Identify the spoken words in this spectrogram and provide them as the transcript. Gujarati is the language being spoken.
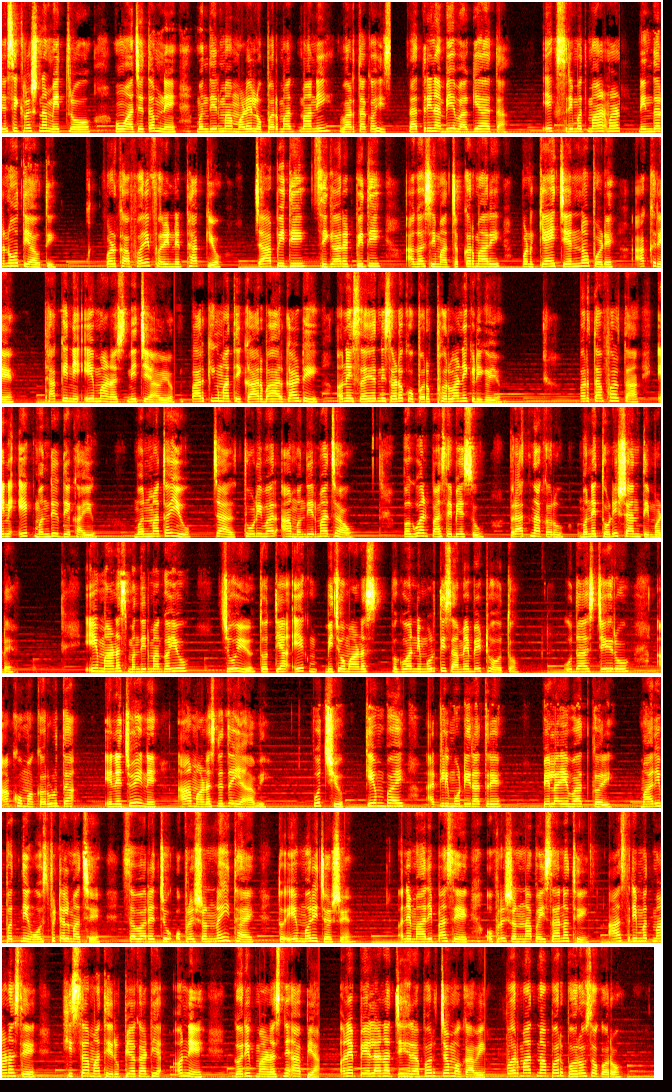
જય શ્રી કૃષ્ણ મિત્રો. હું આજે તમને મંદિરમાં મળેલો પરમાત્માની વાર્તા કહીશ. રાત્રિના બે વાગ્યા હતા. એક શ્રીમદ નિંદર નહોતી આવતી. પડખા ફરી ફરીને થાક્યો ચા પીધી, સિગારેટ પીધી, આગાશીમાં ચક્કર મારી, પણ ક્યાંય ચેન ન પડે. આખરે થાકીને એ માણસ નીચે આવ્યો. પાર્કિંગમાંથી કાર બહાર કાઢી અને શહેરની સડકો પર ફરવા નીકળી ગયો. ફરતા ફરતા એને એક મંદિર દેખાયું. મનમાં થયું, ચાલ થોડીવાર આ મંદિરમાં જાઓ. ભગવાન પાસે બેસું, પ્રાર્થના કરું, મને થોડી શાંતિ મળે. એ માણસ મંદિરમાં ગયો, જોયું તો ત્યાં એક બીજો માણસ ભગવાનની મૂર્તિ સામે બેઠો હતો. ઉદાસ ચહેરો, આંખોમાં કરુણતા, એને જોઈને આ માણસને દયા આવી. પૂછ્યું, કેમ ભાઈ, આટલી મોટી રાત્રે પહેલાં એ વાત કરી, મારી પત્ની હોસ્પિટલમાં છે. સવારે જો ઓપરેશન નહીં થાય, તો એ મરી જશે. અને મારી પાસે ઓપરેશનના પૈસા નથી. આ શ્રીમત માણસે ખિસ્સામાંથી રૂપિયા કાઢ્યા અને ગરીબ માણસને આપ્યા અને પહેલાના ચહેરા પર ચમક આવી. પરમાત્મા પર ભરોસો કરો.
